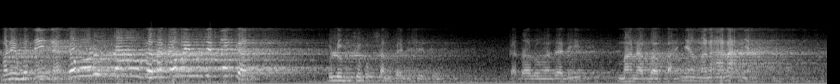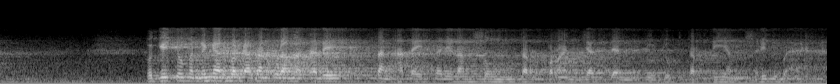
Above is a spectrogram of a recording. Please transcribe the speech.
mana yang betina kamu harus tahu karena kamu yang menciptakan belum cukup sampai di situ. Kata ulama tadi, mana bapaknya, mana anaknya. Begitu mendengar perkataan ulama tadi, sang ateis tadi langsung terperanjat dan duduk terdiam seribu bahasa.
